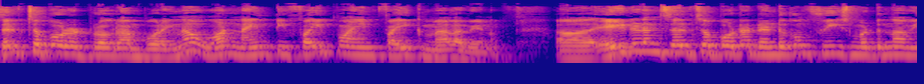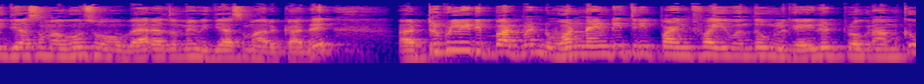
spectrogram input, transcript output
செல்ஃப் சப்போர்ட்டட் ப்ரோக்ராம் போறீங்கன்னா ஒன் நைன்டி ஃபைவ் பாயிண்ட் ஃபைவ்க்கு மேல வேணும். எய்டட் அண்ட் செல்ஃப் சப்போர்ட்டட் ரெண்டுக்கும் ஃபீஸ் மட்டும்தான் வித்தியாசமாகும். ஸோ வேற எதுவுமே வித்தியாசமா இருக்காது. Triple department one ninety three point five வந்து உங்களுக்கு எய்டட் ப்ரோக்ராமுக்கு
